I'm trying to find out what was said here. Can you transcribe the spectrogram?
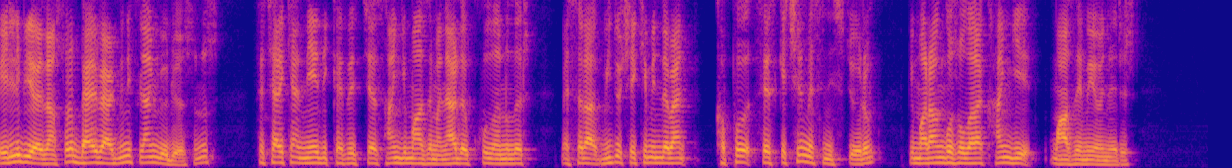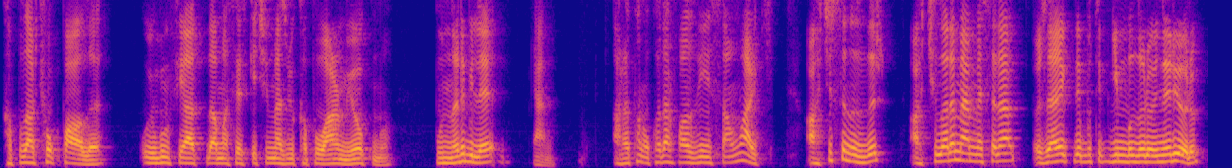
Belli bir yerden sonra bel verdiğini falan görüyorsunuz. Seçerken neye dikkat edeceğiz, hangi malzeme nerede kullanılır? Mesela video çekiminde ben kapı ses geçirmesin istiyorum. Bir marangoz olarak hangi malzemeyi önerir? Kapılar çok pahalı uygun fiyatlı ama ses geçirmez bir kapı var mı yok mu? Bunları bile yani aratan o kadar fazla insan var ki. Aşçısınızdır. Aşçılara ben mesela özellikle bu tip gimbal'ları öneriyorum.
